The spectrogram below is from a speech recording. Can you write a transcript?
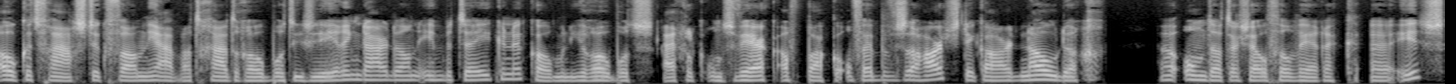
Ook het vraagstuk van, ja, wat gaat robotisering daar dan in betekenen? Komen die robots eigenlijk ons werk afpakken of hebben we ze hartstikke hard nodig? Uh, omdat er zoveel werk uh, is.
